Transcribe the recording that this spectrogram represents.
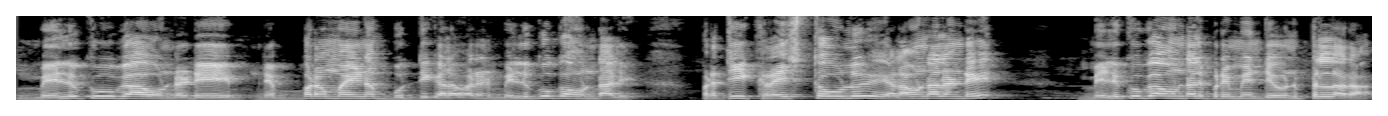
మెలుకుగా ఉండడి. నిబ్బరమైన బుద్ధి గలవారే. మెలుకుగా ఉండాలి. ప్రతి క్రైస్తవులు ఎలా ఉండాలండి? మెలుకుగా ఉండాలి ప్రేమైన దేవుని పిల్లరా?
